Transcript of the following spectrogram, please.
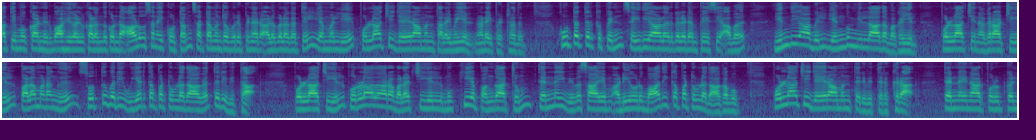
அதிமுக நிர்வாகிகள் கலந்து கொண்ட ஆலோசனைக் கூட்டம் சட்டமன்ற உறுப்பினர் அலுவலகத்தில் எம்எல்ஏ பொள்ளாச்சி ஜெயராமன் தலைமையில் நடைபெற்றது. கூட்டத்திற்கு பின் செய்தியாளர்களிடம் பேசிய அவர் இந்தியாவில் எங்கும் இல்லாத வகையில் பொள்ளாச்சி நகராட்சியில் பல மடங்கு சொத்து வரி உயர்த்தப்பட்டுள்ளதாக தெரிவித்தார். பொள்ளாச்சியில் பொருளாதார வளர்ச்சியில் முக்கிய பங்காற்றும் தென்னை விவசாயம் அடியோடு பாதிக்கப்பட்டுள்ளதாகவும் பொள்ளாச்சி ஜெயராமன் தெரிவித்திருக்கிறார். தென்னை நார் பொருட்கள்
